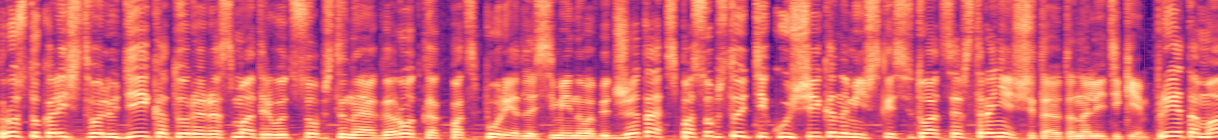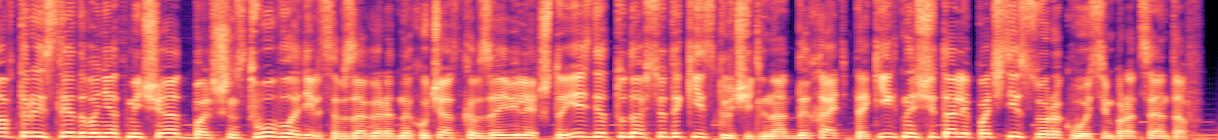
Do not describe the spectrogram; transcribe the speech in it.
Росту количества людей, которые рассматривают собственный огород как подспорье для семейного бюджета, способствует текущая экономическая ситуация в стране, считают аналитики. При этом авторы исследования отмечают, большинство владельцев загородных участков заявили, что ездят туда все-таки исключительно отдыхать. Таких насчитали почти 48%.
